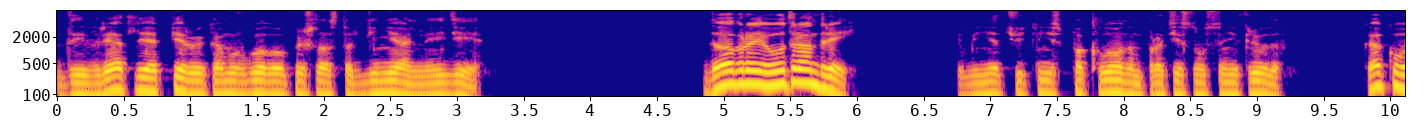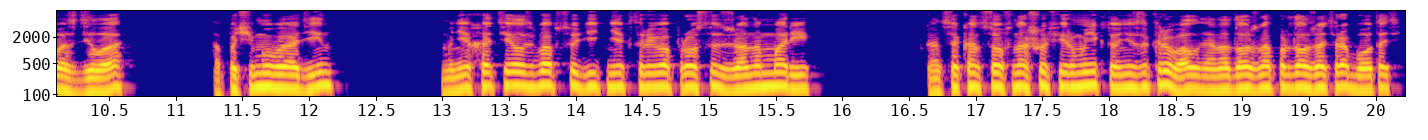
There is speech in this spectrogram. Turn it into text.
Да и вряд ли я первый, кому в голову пришла столь гениальная идея. «Доброе утро, Андрей!» В кабинет чуть не с поклоном протиснулся Неклюдов. «Как у вас дела? А почему вы один?» Мне хотелось бы обсудить некоторые вопросы с Жаном Мари. В конце концов, нашу фирму никто не закрывал, и она должна продолжать работать.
